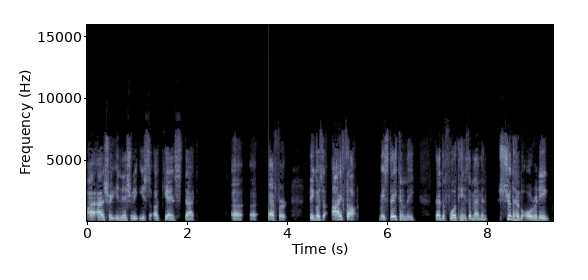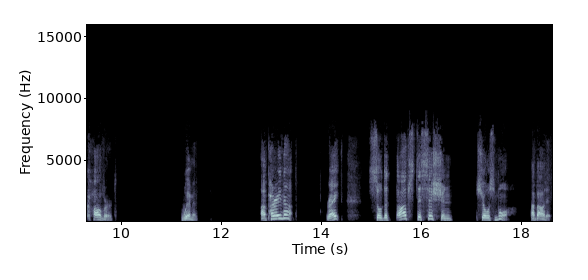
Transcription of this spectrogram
I actually initially is against that uh, uh, effort because I thought mistakenly that the 14th Amendment should have already covered women. Apparently not, right? So the Dobbs decision shows more about it.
